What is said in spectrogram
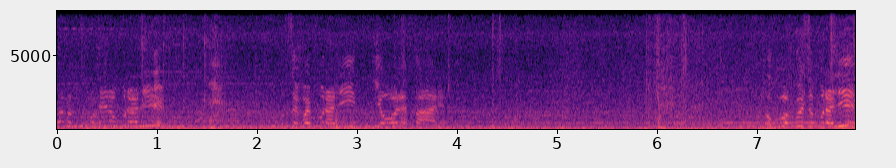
Elas correram por ali! Você vai por ali e eu olho essa área. Alguma coisa por ali?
